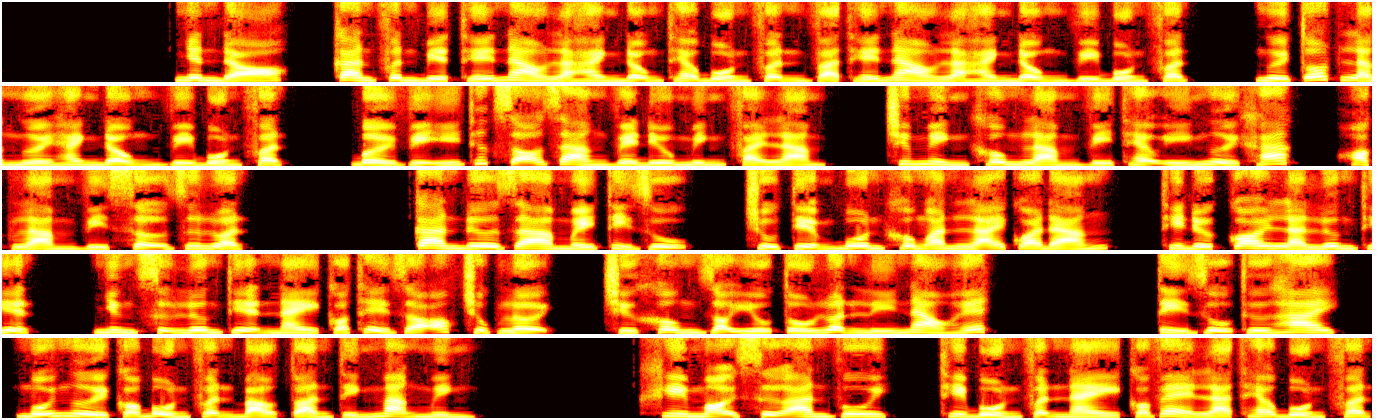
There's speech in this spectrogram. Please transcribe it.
Nhân đó, can phân biệt thế nào là hành động theo bổn phận và thế nào là hành động vì bổn phận, người tốt là người hành động vì bổn phận, bởi vì ý thức rõ ràng về điều mình phải làm, chứ mình không làm vì theo ý người khác, hoặc làm vì sợ dư luận. Can đưa ra mấy tỷ dụ, chủ tiệm buôn không ăn lãi quá đáng, thì được coi là lương thiện, nhưng sự lương thiện này có thể do óc trục lợi, chứ không do yếu tố luận lý nào hết. Tỷ dụ thứ hai, mỗi người có bổn phận bảo toàn tính mạng mình. Khi mọi sự an vui, thì bổn phận này có vẻ là theo bổn phận.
